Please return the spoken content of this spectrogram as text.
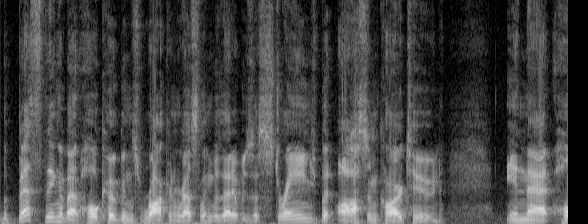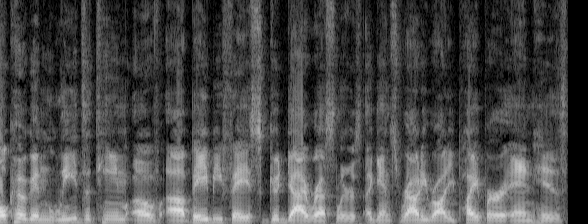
the best thing about Hulk Hogan's Rockin' Wrestling was that it was a strange but awesome cartoon. In that Hulk Hogan leads a team of uh, babyface good guy wrestlers against Rowdy Roddy Piper and his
